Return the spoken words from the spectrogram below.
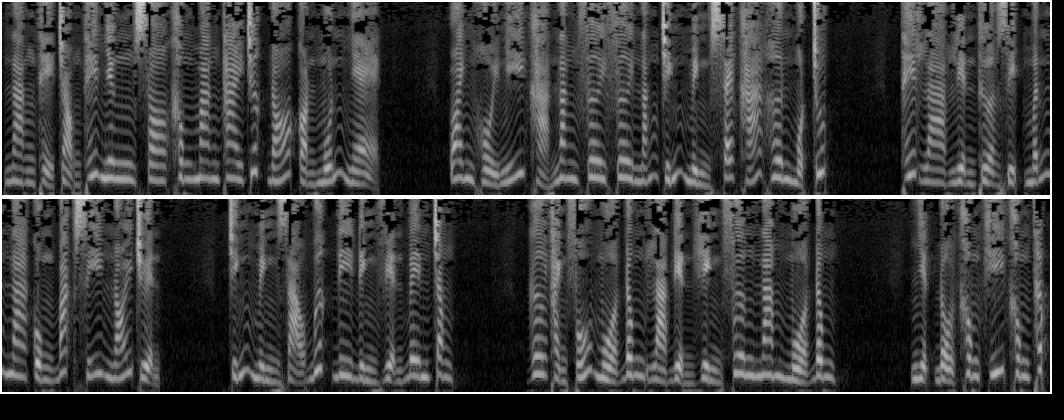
Nàng thể trọng thế nhưng so không mang thai trước đó còn muốn nhẹ. Oanh hồi nghĩ khả năng phơi phơi nắng chính mình sẽ khá hơn một chút. Thế là liền thừa dịp mẫn na cùng bác sĩ nói chuyện. Chính mình dạo bước đi đình viện bên trong. Gơ thành phố mùa đông là điển hình phương Nam mùa đông. Nhiệt độ không khí không thấp.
